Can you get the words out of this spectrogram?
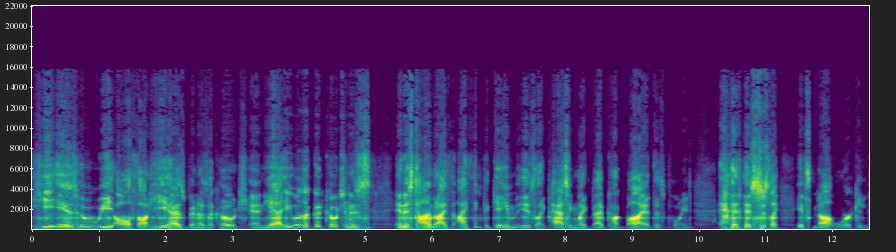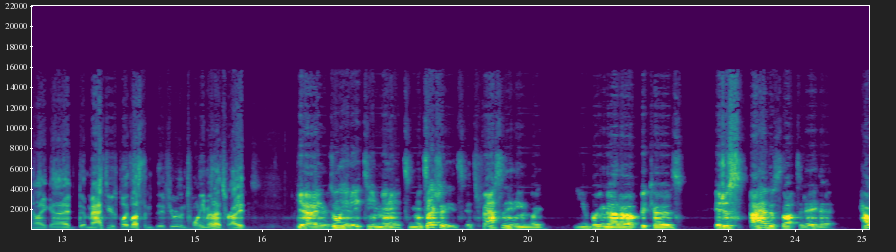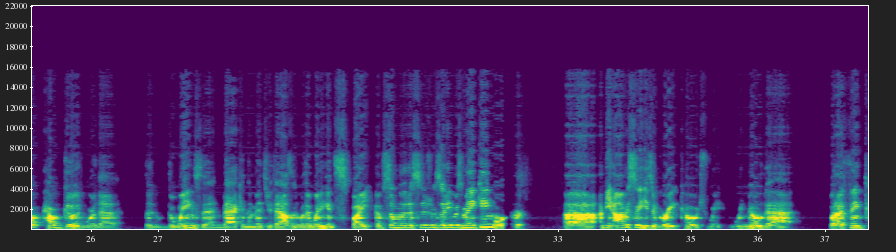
he is who we all thought he has been as a coach. And yeah, he was a good coach in his in his time, but I th- I think the game is like passing Mike Babcock by at this point. And it's just like it's not working. Like uh, Matthews played less than fewer than 20 minutes, right? Yeah, it was only at 18 minutes. and it's actually it's it's fascinating like you bring that up because it just I had this thought today that how how good were the the, the wings then back in the mid 2000s were they winning in spite of some of the decisions that he was making or uh, I mean obviously he's a great coach we we know that but I think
